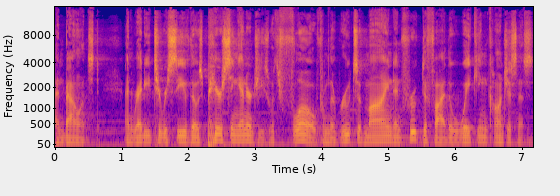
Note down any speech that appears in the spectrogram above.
and balanced and ready to receive those piercing energies which flow from the roots of mind and fructify the waking consciousness.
